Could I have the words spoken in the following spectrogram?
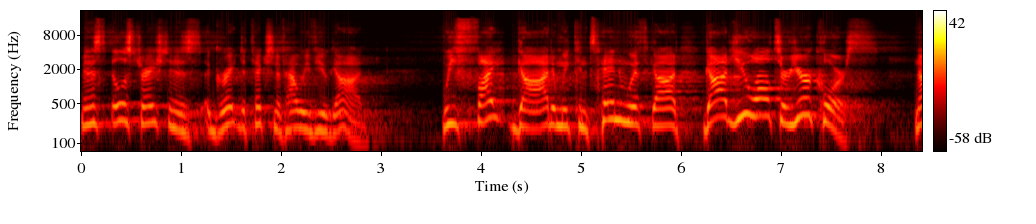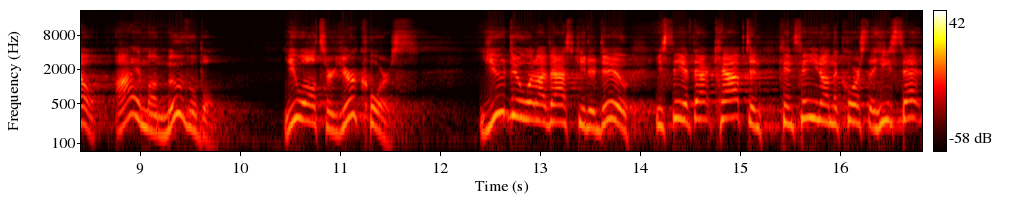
I mean, this illustration is a great depiction of how we view God. We fight God and we contend with God. God, you alter your course. No, I am unmovable. You alter your course. You do what I've asked you to do. You see, if that captain continued on the course that he set,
